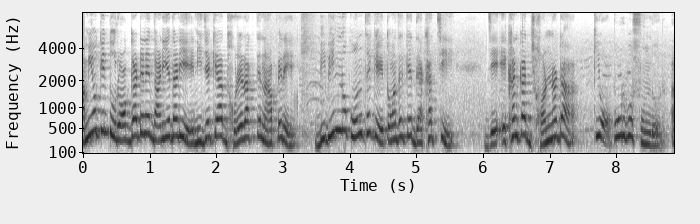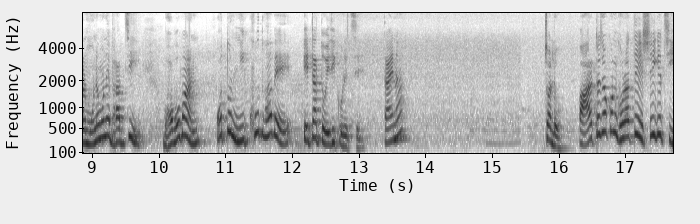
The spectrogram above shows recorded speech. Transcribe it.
আমিও কিন্তু রক গার্ডেনে দাঁড়িয়ে দাঁড়িয়ে নিজেকে আর ধরে রাখতে না পেরে বিভিন্ন কোণ থেকে তোমাদেরকে দেখাচ্ছি যে এখানকার ঝর্ণাটা কি অপূর্ব সুন্দর। আর মনে মনে ভাবছি ভগবান কত নিখুঁতভাবে এটা তৈরি করেছে তাই না? চলো পার্কটা যখন ঘোরাতে এসেই গেছি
